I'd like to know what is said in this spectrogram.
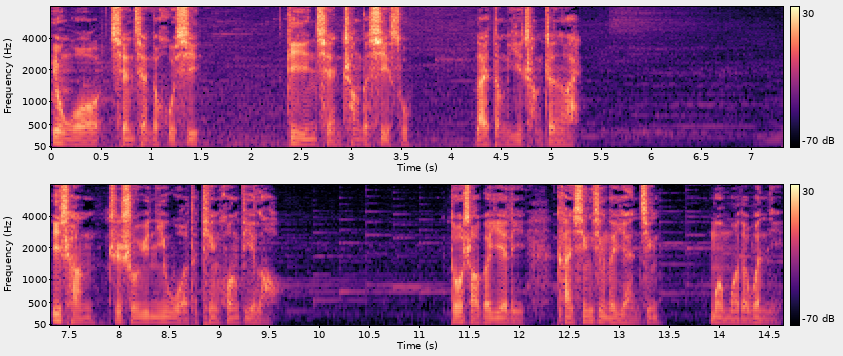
用我浅浅的呼吸，低吟浅唱的细诉，来等一场真爱。一场只属于你我的天荒地老。多少个夜里看星星的眼睛，默默的问你：“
